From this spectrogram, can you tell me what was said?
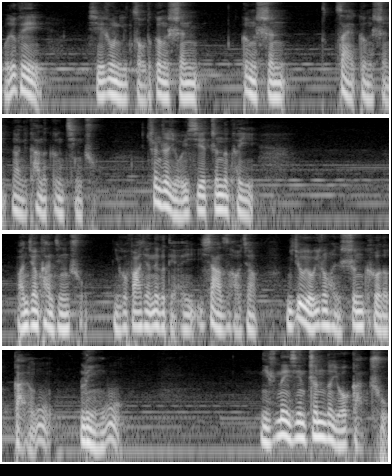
我就可以协助你走得更深。更深，再更深，让你看得更清楚，甚至有一些真的可以完全看清楚。你会发现那个点，哎，一下子好像你就有一种很深刻的感悟、领悟。你是内心真的有感触，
